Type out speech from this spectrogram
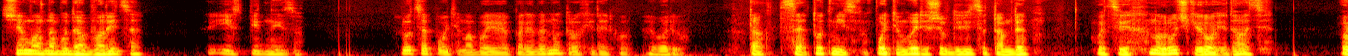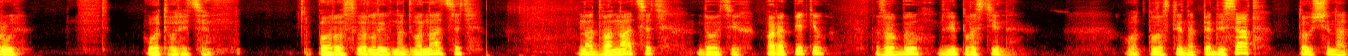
Ще можна буде обваритися і з-під низу. Ну, це потім, або я переверну трохи, дай переварю. Так, це тут міцно. Потім вирішив, дивіться, там, де оці, ну, ручки, роги, да, оці. Руль. Отвориться. Порозсверлив на 12. На 12 до цих парапетів зробив дві пластини. От пластина 50, товщина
